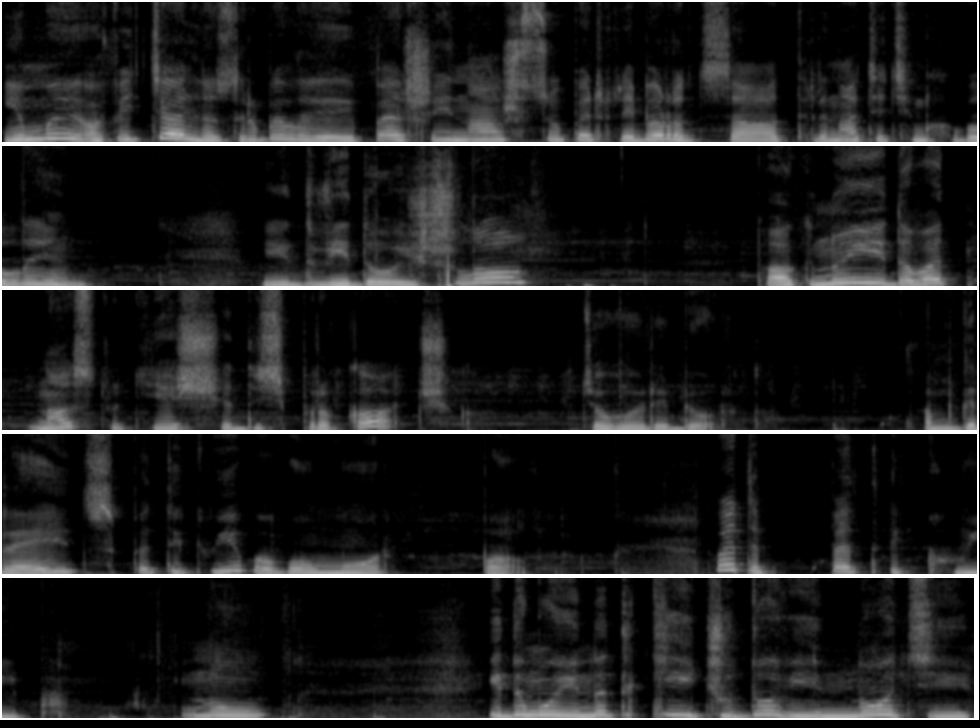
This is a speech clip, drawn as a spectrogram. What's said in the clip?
І ми офіційно зробили перший наш супер реберт за 13 хвилин. І відео йшло. Так, ну і давай у нас тут є ще десь прокачка цього реберта. Upgrades, Pet Equip або More Power. Давайте Pet Equip. Ну, і думаю, на такій чудовій ноті.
